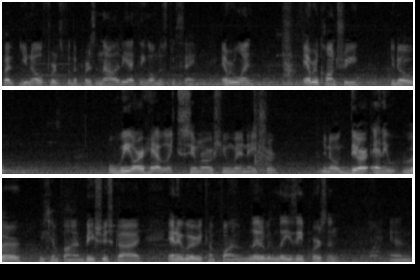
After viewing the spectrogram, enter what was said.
But you know for for the personality i think almost the same. Everyone every country you know we all have like similar human nature. You know there anywhere you can find ambitious guy. Anywhere you can find a little bit lazy person. And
